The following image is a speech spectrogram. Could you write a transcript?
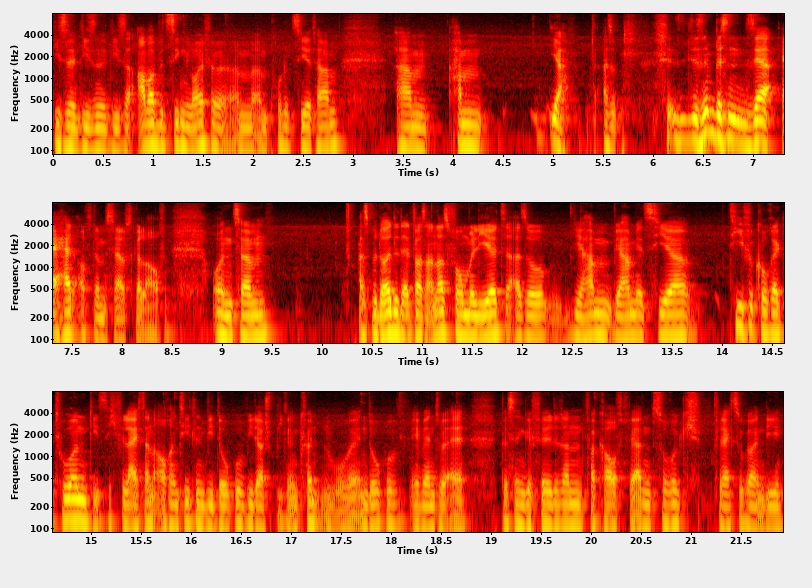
diese, diese, diese aberwitzigen Läufe ähm, ähm, produziert haben, ähm, haben ja, also die sind ein bisschen sehr ahead of themselves gelaufen. Und ähm, das bedeutet etwas anders formuliert. Also wir haben, wir haben jetzt hier tiefe Korrekturen, die sich vielleicht dann auch in Titeln wie Doku widerspiegeln könnten, wo wir in Doku eventuell bis in Gefilde dann verkauft werden, zurück, vielleicht sogar in die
